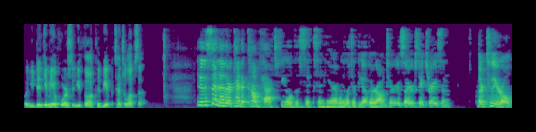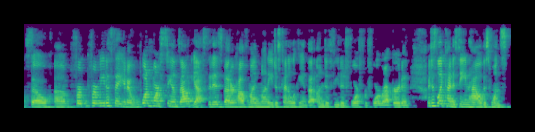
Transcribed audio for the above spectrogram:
but you did give me a horse that you thought could be a potential upset. You know, this is another kind of compact field of six in here, and we looked at the other Ontario Sire Stakes race, and they're two year olds. So um, for for me to say, you know, one horse stands out, yes, it is better have my money. Just kind of looking at that undefeated four for four record, and I just like kind of seeing how this one's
